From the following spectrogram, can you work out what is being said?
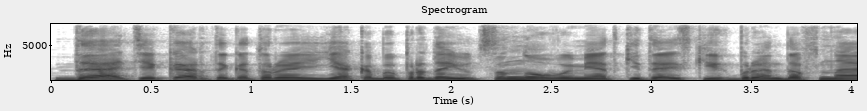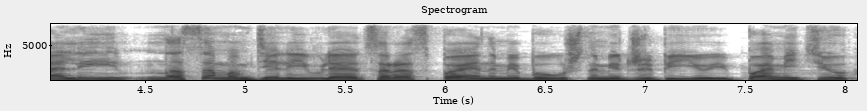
Да, те карты, которые якобы продаются новыми от китайских брендов на Али, на самом деле являются распаянными бэушными GPU и памятью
